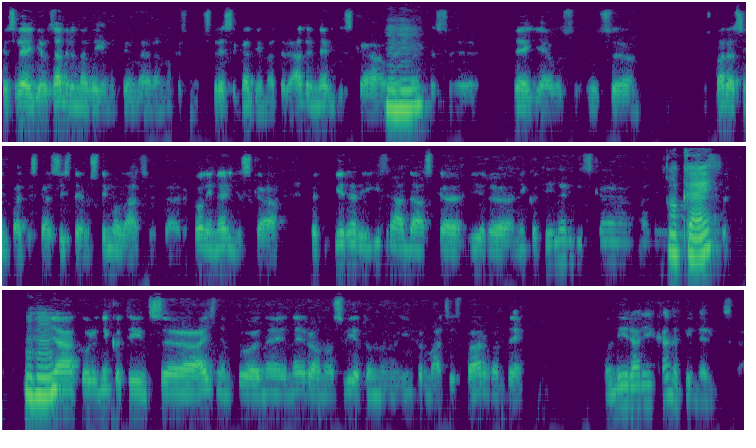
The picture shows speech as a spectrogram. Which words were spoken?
kas rēģē uz adrenalīnu, piemēram, nu, kas mums stresa gadījumā ir adrenerģiskā, vai, mm -hmm. vai kas uh, rēģē uz, uz, uz parasimpātiskās sistēmas stimulāciju, tā ir kolinerģiskā, bet ir arī izrādās, ka ir nikotīnerģiskā. Arī, okay. Tas, Mm -hmm. Jā, kur nikotīns aizņem to ne, neironos vietu un informācijas pārvadē. Un ir arī kanabineriskā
